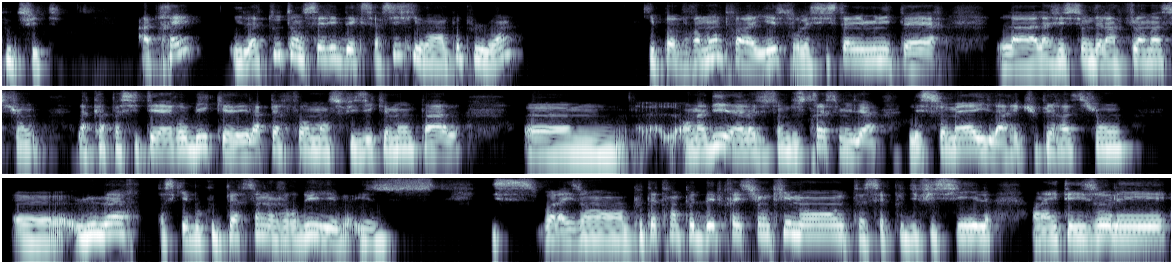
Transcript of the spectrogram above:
tout de suite. Après, il a toute une série d'exercices qui vont un peu plus loin, qui peuvent vraiment travailler sur le système immunitaire, la, gestion de l'inflammation, la capacité aérobique et la performance physique et mentale. Euh, on a dit hein, la gestion du stress, mais il y a les sommeils, la récupération, euh, l'humeur, parce qu'il y a beaucoup de personnes aujourd'hui, ils, voilà, ils ont peut-être un peu de dépression qui monte, c'est plus difficile, on a été isolé,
